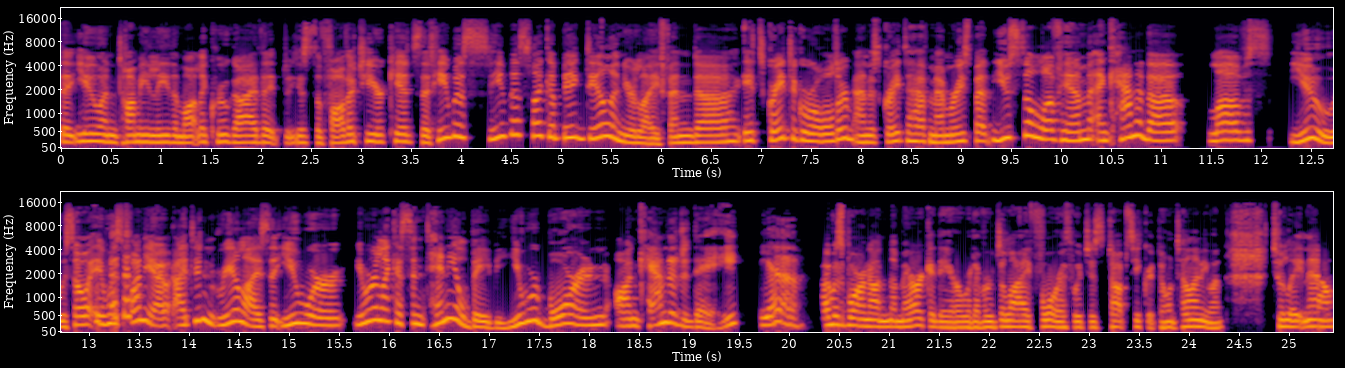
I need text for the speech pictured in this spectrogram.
that you and Tommy Lee, the Motley Crue guy that is the father to your kids, that he was he was like a big deal in your life. And uh, it's great to grow older and it's great to have memories, but you still love him and Canada loves you. So it was funny. I, I, didn't realize that you were you were like a centennial baby. You were born on Canada Day Yeah. I was born on America Day or whatever, July 4th, which is top secret. Don't tell anyone. Too late now.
